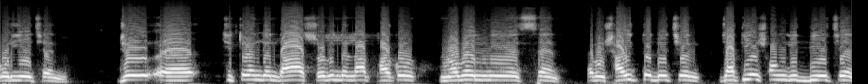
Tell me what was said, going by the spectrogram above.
করিয়েছেন। যে চিত্তরঞ্জন দাস, রবীন্দ্রনাথ ঠাকুর নোবেল নিয়ে এসেছেন এবং সাহিত্য দিয়েছেন, জাতীয় সংগীত দিয়েছেন,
